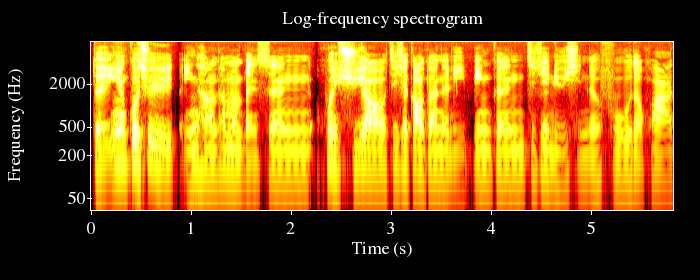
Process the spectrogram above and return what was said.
对？因为过去银行他们本身会需要这些高端的礼宾跟这些旅行的服务的话。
